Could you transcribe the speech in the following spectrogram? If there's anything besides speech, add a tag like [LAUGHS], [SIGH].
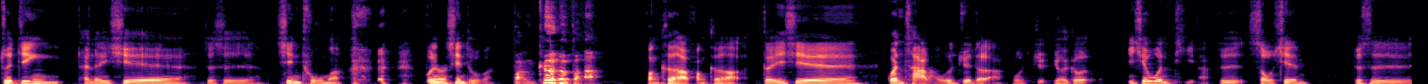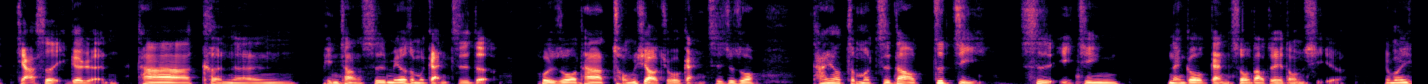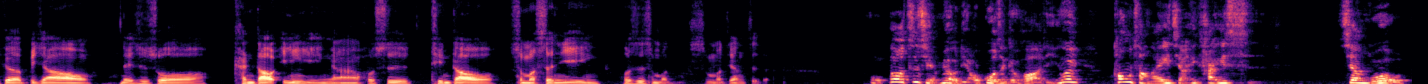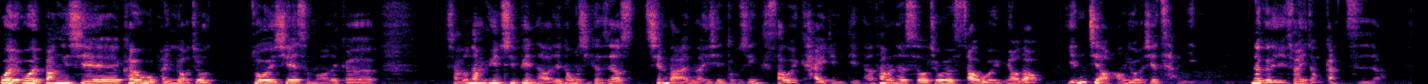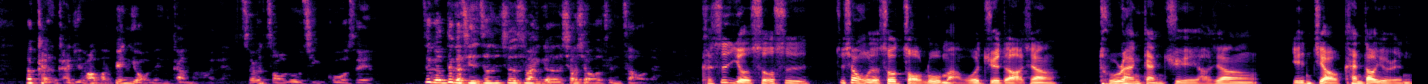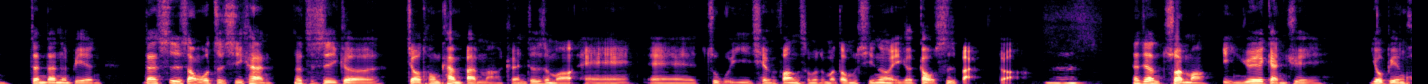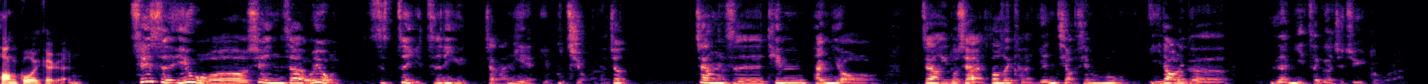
最近来了一些，就是信徒吗？[LAUGHS] 不能用信徒吧，访客吧，访客哈，访客哈的一些观察啦，我就觉得啦，我觉有一个一些问题啦，就是首先就是假设一个人他可能平常是没有什么感知的，或者说他从小就有感知，就是说他要怎么知道自己是已经能够感受到这些东西了？有没有一个比较类似说看到阴影啊，或是听到什么声音，或是什么什么这样子的？我不知道之前有没有聊过这个话题，因为通常来讲，一开始像我有我也我也帮一些客户朋友就做一些什么那个，想说他们运气变好一些东西，可是要先把他们一些东西稍微开一点点，然后他们那时候就会稍微瞄到眼角好像有一些残影，那个也算一种感知啊。那可能感觉他旁边有人干嘛的，只会走路经过这样，这个这个其实就是就算一个小小的征兆的。可是有时候是，就像我有时候走路嘛，我会觉得好像突然感觉好像眼角看到有人站在那边，但事实上我仔细看，那只是一个交通看板嘛，可能就是什么，诶诶，注意前方什么什么东西那种一个告示板，对吧？嗯，那这样算吗？隐约感觉右边晃过一个人。其实以我现在，我有自自己资历讲难听也也不久了，就这样子听朋友这样一路下来，都是可能眼角先摸移到那个人影这个就居多了。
